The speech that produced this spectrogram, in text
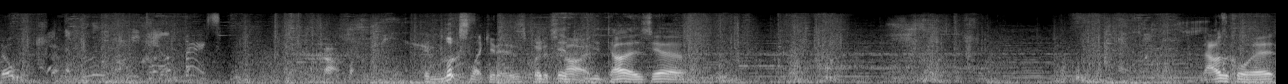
Nope. Hit the blue first. Oh. It looks like it is, but It- it's it, not. It does, yeah. That was a cool hit.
